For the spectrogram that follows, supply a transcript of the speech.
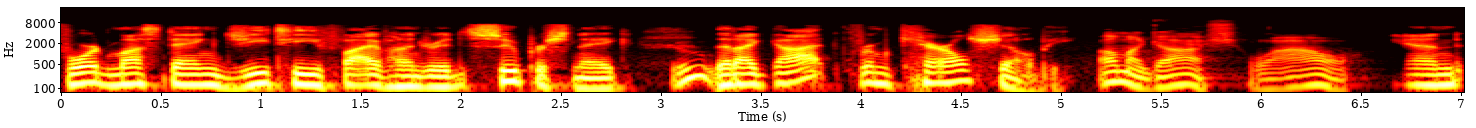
Ford Mustang GT 500 Super Snake Ooh. that I got from Carroll Shelby. Oh my gosh. Wow. And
